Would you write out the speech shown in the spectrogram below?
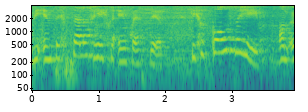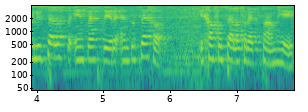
die in zichzelf heeft geïnvesteerd. Die gekozen heeft om in uzelf te investeren en te zeggen, ik ga voor zelfredzaamheid.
